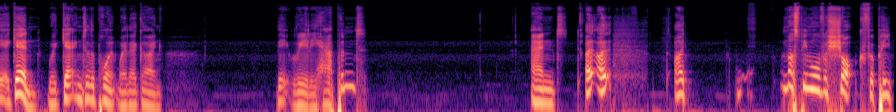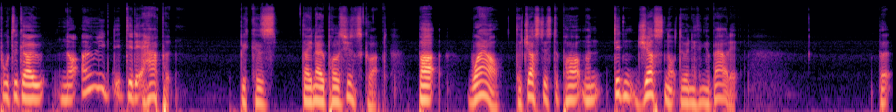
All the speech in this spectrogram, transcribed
again, we're getting to the point where they're going, it really happened? And I, I, I must be more of a shock for people to go, not only did it happen because they know politicians are corrupt, but wow, the Justice Department didn't just not do anything about it, but,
